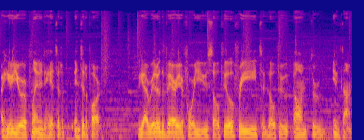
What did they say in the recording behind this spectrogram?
I hear you're planning to head to the into the park. We got rid of the barrier for you, so feel free to go through on through anytime.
